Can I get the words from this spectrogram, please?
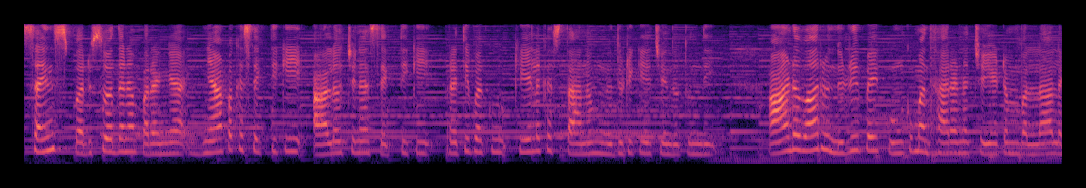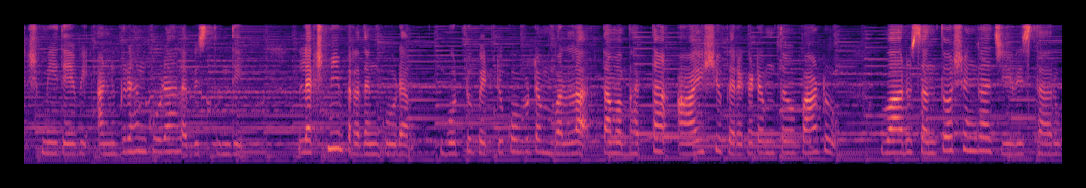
సైన్స్ పరిశోధన పరంగా జ్ఞాపక శక్తికి ఆలోచన శక్తికి ప్రతిభకు కీలక స్థానం నుదుటికే చెందుతుంది. ఆడవారు నుడిపై కుంకుమ ధారణ చేయటం వల్ల లక్ష్మీదేవి అనుగ్రహం కూడా లభిస్తుంది. లక్ష్మీప్రదం కూడా. బొట్టు పెట్టుకోవటం వల్ల తమ భర్త ఆయుష్ పెరగటంతో పాటు వారు సంతోషంగా జీవిస్తారు.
